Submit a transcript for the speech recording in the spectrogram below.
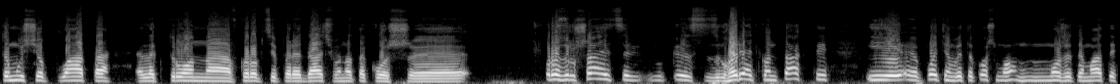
Тому що плата електронна в коробці передач, вона також е, розрушається, згорять контакти, і е, потім ви також можете мати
